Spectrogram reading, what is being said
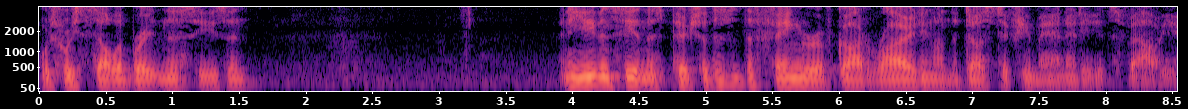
which we celebrate in this season, and you even see it in this picture, this is the finger of God riding on the dust of humanity, its value.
